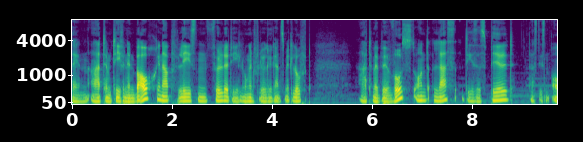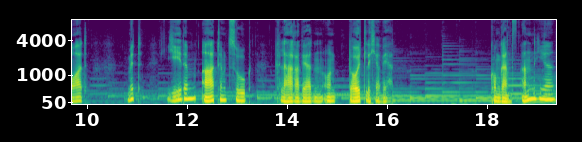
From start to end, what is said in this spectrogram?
den Atem tief in den Bauch hinabfließen, fülle die Lungenflügel ganz mit Luft. Atme bewusst und lass dieses Bild, lass diesen Ort mit jedem Atemzug klarer werden und deutlicher werden. Komm ganz an hier,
